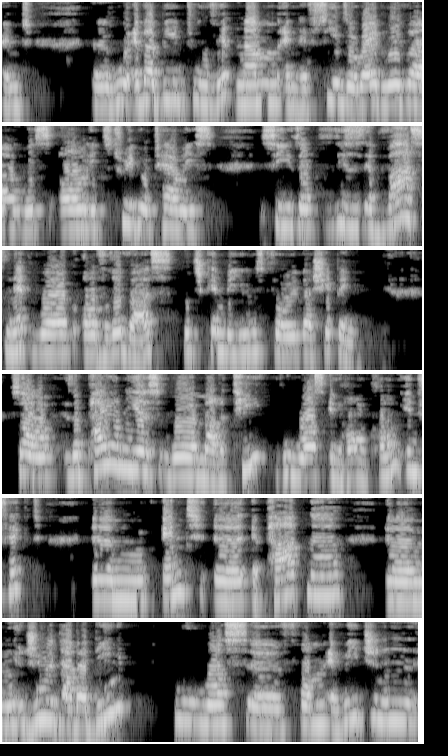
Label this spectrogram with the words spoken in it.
And uh, whoever been to Vietnam and have seen the Red River with all its tributaries see that this is a vast network of rivers which can be used for river shipping. So the pioneers were Marty, who was in Hong Kong, in fact, um, and uh, a partner, um, Jules Dabadie, who was uh, from a region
